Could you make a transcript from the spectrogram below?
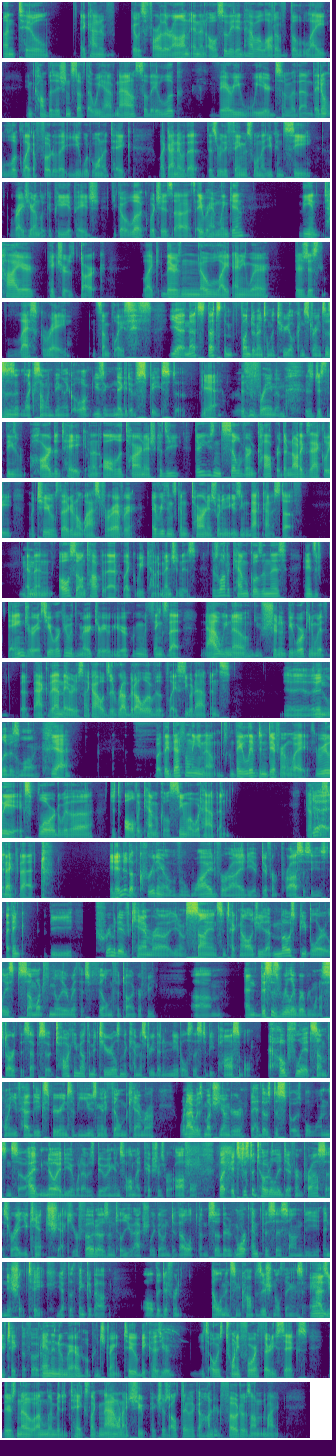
until it kind of goes farther on. And then also they didn't have a lot of the light and composition stuff that we have now, so they look very weird. Some of them they don't look like a photo that you would want to take. Like I know that this really famous one that you can see right here on the Wikipedia page if you go look, which is uh, it's Abraham Lincoln. The entire picture is dark. Like there's no light anywhere. There's just less gray in some places. Yeah, and that's that's the fundamental material constraints. This isn't like someone being like, "Oh, I'm using negative space to Yeah. Really This is frame him." This is just that these are hard to take, and then all the tarnish because they're using silver and copper. They're not exactly materials that are gonna last forever. Everything's gonna tarnish when you're using that kind of stuff. Mhm. And then also on top of that, like we kind of mentioned, is there's a lot of chemicals in this, and it's dangerous. You're working with mercury. You're working with things that now we know you shouldn't be working with. But back then they were just like, oh, I'll just rub it all over the place, see what happens. Yeah, yeah. They didn't live as long. Yeah. But they definitely, you know, they lived in different ways. Really explored with uh just all the chemicals, seeing what would happen. Gotta Yeah, respect that. it ended up creating a wide variety of different processes. I think the primitive camera, you know, science and technology that most people are at least somewhat familiar with is film photography. Um, and this is really where we want to start this episode, talking about the materials and the chemistry that enables this to be possible. Hopefully, at some point, you've had the experience of using a film camera. When I was much younger, they had those disposable ones, and so I had no idea what I was doing, and so all my pictures were awful. But it's just a totally different process, right? You can't check your photos until you actually go and develop them. So there's more emphasis on the initial take. You have to think about all the different elements and compositional things as you take the photo. and the numerical constraint too because you're it's always 24 36 there's no unlimited takes like now when i shoot pictures i'll take like 100 photos on my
